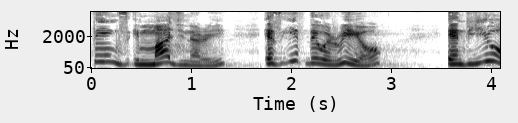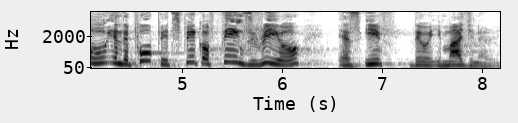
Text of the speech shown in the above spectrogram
things imaginary as if they were real, and you in the pulpit speak of things real as if they were imaginary.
